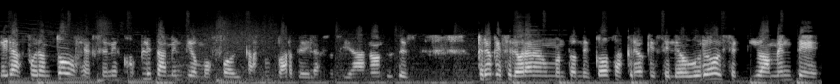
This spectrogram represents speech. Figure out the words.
era fueron todas reacciones completamente homofóbicas por parte de la sociedad, ¿no? Entonces, creo que se lograron un montón de cosas, creo que se logró efectivamente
